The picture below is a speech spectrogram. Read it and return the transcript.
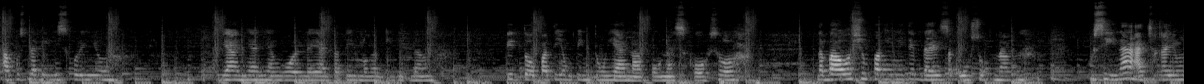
Tapos nalinis ko rin yung, yan, yan, yung wall na yan, pati yung mga gilid ng pinto, pati yung pintong yan, napunas ko. So, nabawas yung pangingitim dahil sa usok ng kusina at saka yung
